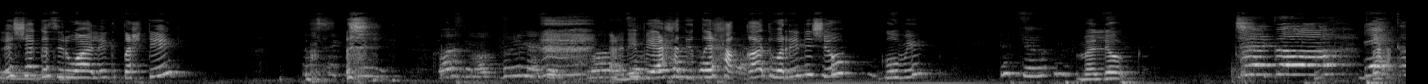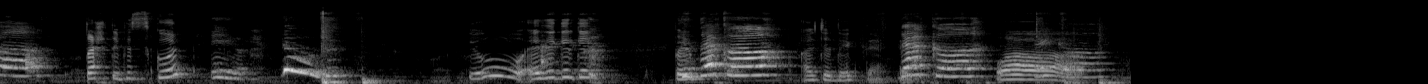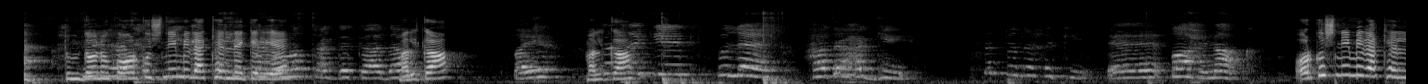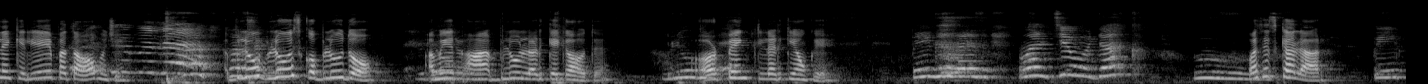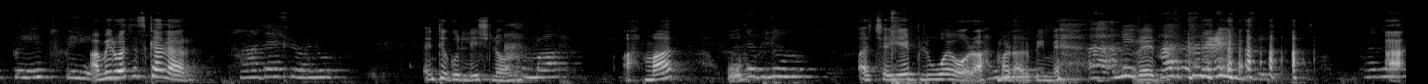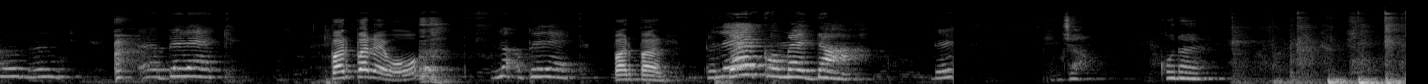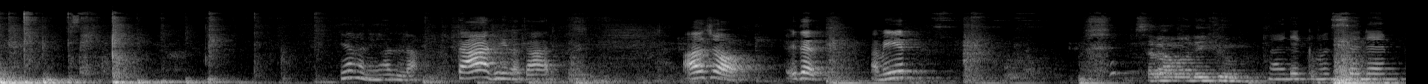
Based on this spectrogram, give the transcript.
ليش شقة سروالك طحتي؟ يعني في احد يطيح حقات وريني شوف قومي ملوك طحتي في السكون أيوه يو اذا كركي دكا اچھا دیکھتے ہیں واو تم دونوں کو اور کچھ نہیں ملا کھیلنے کے لیے؟ ملکہ؟ ملکہ؟ اور کچھ نہیں ملا کھیلنے کے لیے؟ یہ بتاؤ مجھے۔ بلو بلو اس کو بلو دو۔ امیر ہاں بلو لڑکے کا ہوتے ہیں؟ اور پنک لڑکیوں کے۔ واٹ از کلر امیر واٹ از کلر هذا شلونه؟ انت قول لي شلون؟ احمر احمر و- هذا بلو اچھا یہ بلو ہے اور احمر عربی میں. هذا كان عندي. هذا كان عندي. بلاك. پرپر ہے وہ لا بلاك. پرپر بلاك ومدى جا کون آیا يعني هلا تعال هنا تعال. ارجع ادھر امیر السلام عليكم. وعليكم السلام.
